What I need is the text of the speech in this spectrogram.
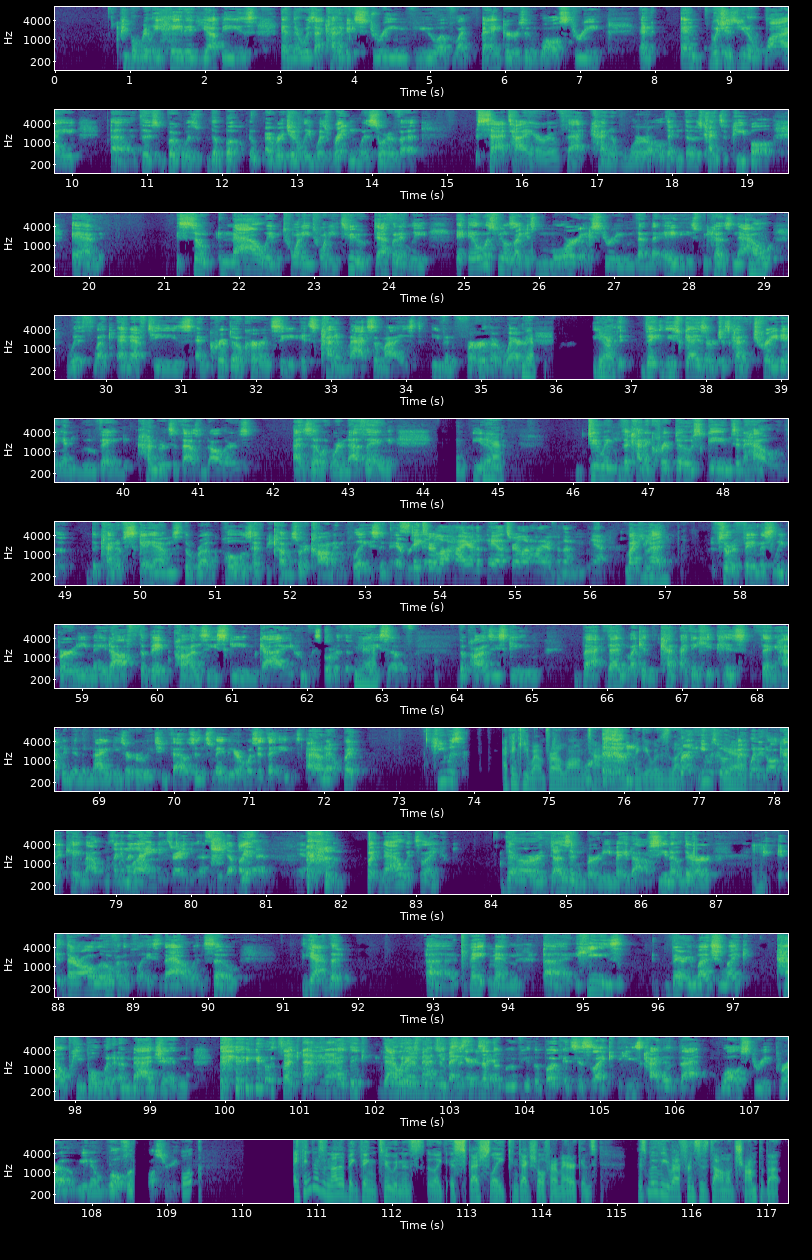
People really hated yuppies, and there was that kind of extreme view of like bankers and Wall Street, and and which is you know why uh, this book was the book originally was written was sort of a satire of that kind of world and those kinds of people, and so now in 2022 definitely it, it almost feels like it's more extreme than the 80s because now with like nfts and cryptocurrency it's kind of maximized even further where Yep. you know Yeah. th- they, these guys are just kind of trading and moving hundreds of thousand dollars as though it were nothing you know Yeah. doing the kind of crypto schemes and how the the kind of scams, the rug pulls have become sort of commonplace in every Stakes day. are a lot higher and the payouts are a lot higher for them. Mm-hmm. Yeah. Like you had mm-hmm. Sort of famously Bernie Madoff, the big Ponzi scheme guy who was sort of the Yeah. face of the Ponzi scheme back then. Like in kind of, I think he, his thing happened in the 90s or early 2000s maybe or was it the 80s? I don't know. But he was I think he went for a long time. I don't think it was like right. He was going, yeah. but when it all kind of came out, It was like in the up, 90s, right? He got, he got busted. Yeah. but now it's like there are a dozen Bernie Madoffs. You know, there are they're all over the place now, and so yeah, the uh, Bateman, uh, he's very much like how people would imagine. you know, it's like I think nowadays with the imagine existence of the movie and the book, it's just like he's kind of that Wall Street bro. You know, Wolf of Wall Street. Well, I think there's another big thing too, and it's like especially contextual for Americans. This movie references Donald Trump about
